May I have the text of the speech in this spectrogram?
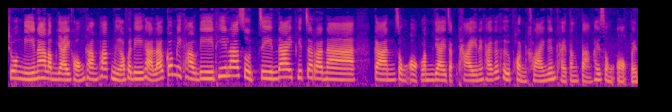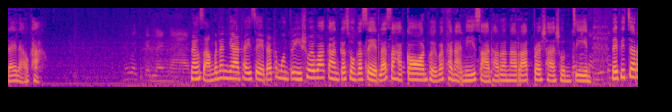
ช่วงนี้หน้าลำไยของทางภาคเหนือพอดีค่ะ แล้วก็มีข่าวดีที่ล่าสุดจีนได้พิจารณา การส่งออกลำไยจากไทยนะคะ ก็คือผ่อนคลายเงื่อนไขต่าง ๆ ให้ส่งออกไปได้แล้วค่ะ นางสาวมนัญญาไทยเศรษรัฐมนตรีช่วยว่าการกระทรวงเกษตรและสหกรณ์เผยว่าขณะนี้สาธารณรัฐประชาชนจีน ได้พิจาร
